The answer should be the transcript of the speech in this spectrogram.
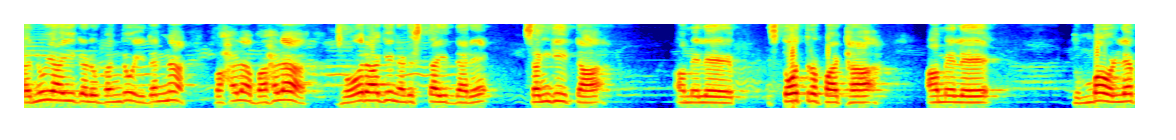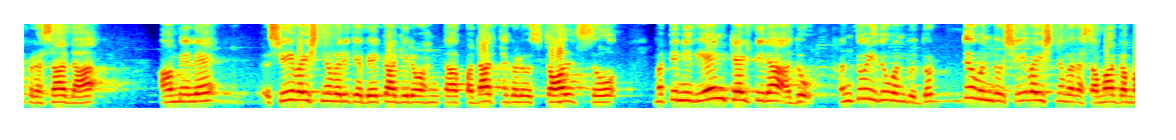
ಅನುಯಾಯಿಗಳು ಬಂದು ಇದನ್ನ ಬಹಳ ಬಹಳ ಜೋರಾಗಿ ನಡೆಸ್ತಾ ಇದ್ದಾರೆ. ಸಂಗೀತ, ಆಮೇಲೆ ಸ್ತೋತ್ರ ಪಾಠ, ಆಮೇಲೆ ತುಂಬ ಒಳ್ಳೆ ಪ್ರಸಾದ, ಆಮೇಲೆ ಶ್ರೀ ವೈಷ್ಣವರಿಗೆ ಬೇಕಾಗಿರುವಂಥ ಪದಾರ್ಥಗಳು, ಸ್ಟಾಲ್ಸು. ಮತ್ತೆ ನೀವೇನು ಕೇಳ್ತೀರಾ ಅದು? ಅಂತೂ ಇದು ಒಂದು ದೊಡ್ಡ ಒಂದು ಶ್ರೀ ವೈಷ್ಣವರ ಸಮಾಗಮ.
